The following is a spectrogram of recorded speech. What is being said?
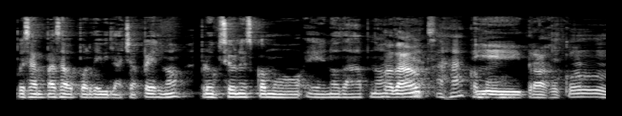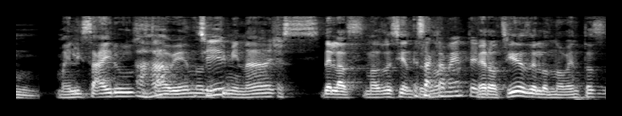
pues han pasado por David LaChapelle, ¿no? Producciones como eh, No Doubt, ¿no? No Doubt. Ajá, Y trabajó con Miley Cyrus, estaba viendo, Nicki Minaj, de las más recientes, Exactamente. Pero sí, desde los noventas,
